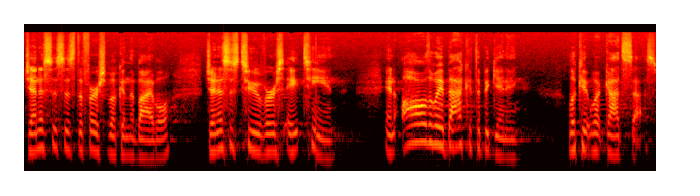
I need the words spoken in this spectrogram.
Genesis is the first book in the Bible, Genesis 2, verse 18. And all the way back at the beginning, look at what God says.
